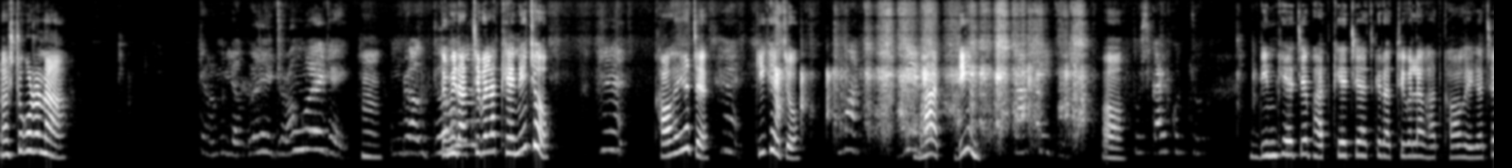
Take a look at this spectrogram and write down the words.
নষ্ট করো না আমি জঙ্গলে জঙ্গলে যাই হুম আমরা জঙ্গলে- তুমি রাত্রিবেলা খেয়ে নিয়েছো? হ্যাঁ। খাওয়া হয়ে গেছে? হ্যাঁ। কি খেয়েছো? ভাত ডিম। ও। ডিম খেয়েছে ভাত খেয়েছে আজকে রাত্রিবেলা ভাত খাওয়া হয়ে গেছে।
